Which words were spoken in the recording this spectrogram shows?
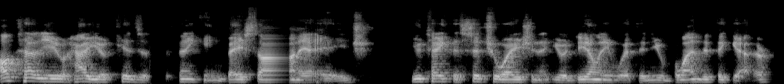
I'll tell you how your kids are thinking based on their age. You take the situation that you're dealing with and you blend it together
